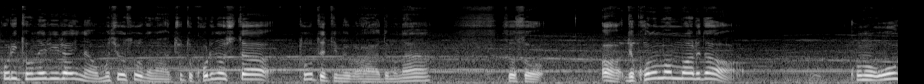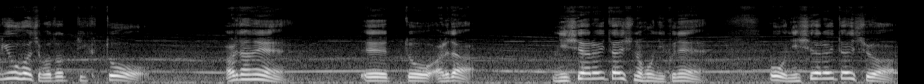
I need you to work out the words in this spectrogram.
暮里舎人ライナー面白そうだな。ちょっとこれの下通ってってみようか。ああでもな。そうそう。あでこのまんまあれだ。この扇大橋渡っていくとあれだね。えー、っとあれだ。西新井大使の方に行くね。お西新井大使は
